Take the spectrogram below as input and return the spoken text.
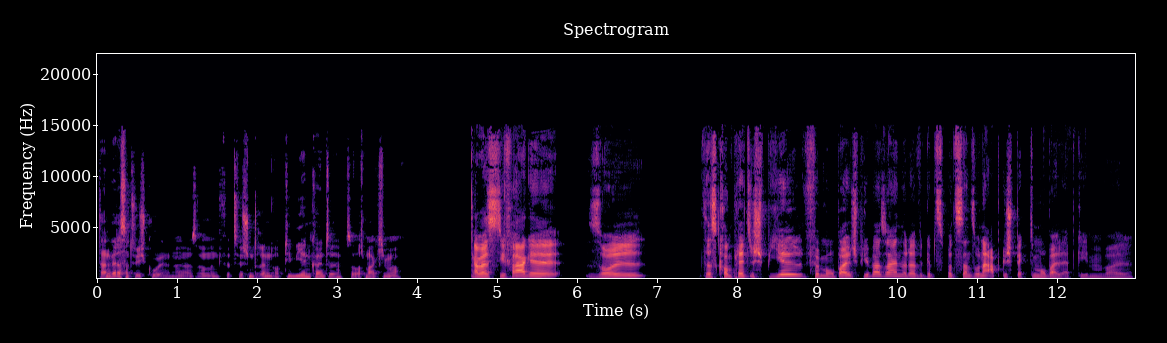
dann wäre das natürlich cool. Ne? Also wenn man für zwischendrin optimieren könnte, sowas mag ich immer. Aber ist die Frage, soll das komplette Spiel für Mobile spielbar sein oder wird es dann so eine abgespeckte Mobile-App geben? Weil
